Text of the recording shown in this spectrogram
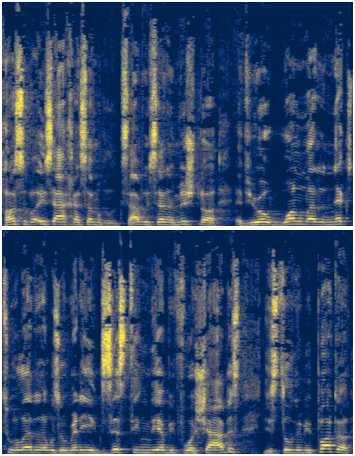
We said in Mishnah, if you wrote one letter next to a letter that was already existing there before Shabbos, you're still going to be potter,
